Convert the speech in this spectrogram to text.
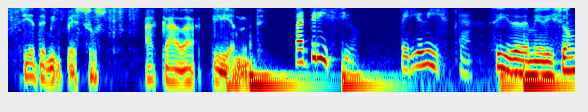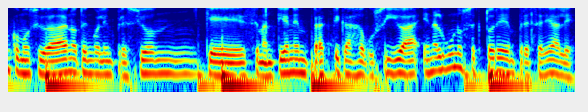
7 mil pesos a cada cliente. Patricio, periodista. Sí, desde mi visión como ciudadano tengo la impresión que se mantienen prácticas abusivas en algunos sectores empresariales,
